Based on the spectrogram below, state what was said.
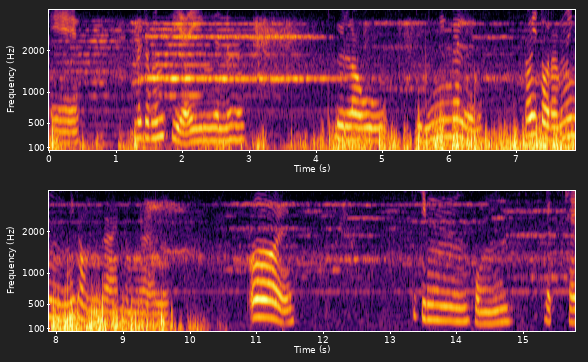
เฉยแอเราจะไม่เสียเงินนะครับ คือเราอยู่นิ่งๆได้เลยนะแล้วไอตัวนั้นไม่ไม่ทำงานทำงานเลย เอ้ย ที่จริงผมอยากใช้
